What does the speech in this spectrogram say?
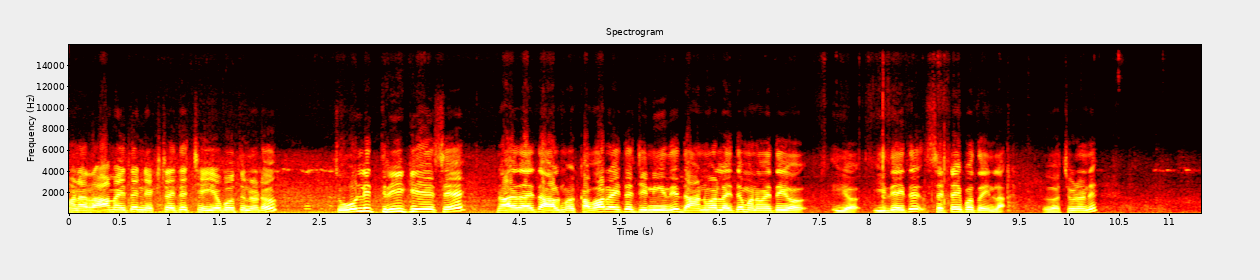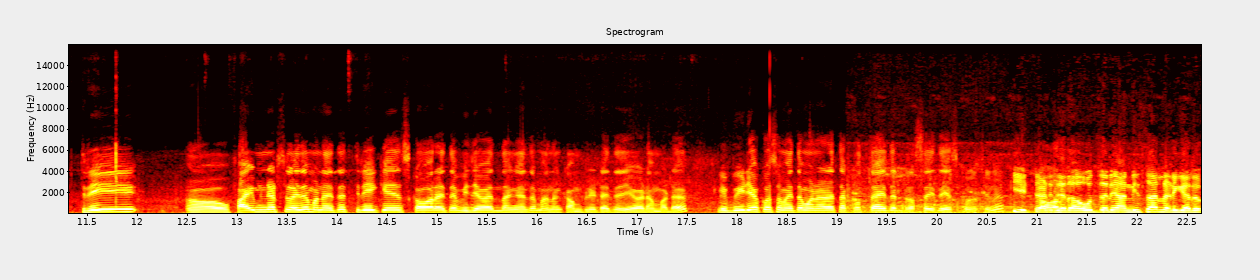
మన రామ్ అయితే నెక్స్ట్ అయితే చెయ్యబోతున్నాడు ఓన్లీ త్రీ కేజెసే నాది అయితే ఆల్మో కవర్ అయితే చినిగింది. దానివల్ల అయితే మనం అయితే ఇగో ఇక ఇది అయితే సెట్ అయిపోతాయి ఇలా ఇగో చూడండి. త్రీ ఫైవ్ మినిట్స్లో అయితే మనం అయితే త్రీ కేజెస్ కవర్ అయితే విజయవంతంగా అయితే మనం కంప్లీట్ అయితే చేయడం పడ్డ ఈ వీడియో కోసం అయితే మన అయితే కొత్త అయితే డ్రెస్ అయితే వేసుకొని వచ్చింది ఇట్టాడు అవుద్దని అన్నిసార్లు అడిగారు.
